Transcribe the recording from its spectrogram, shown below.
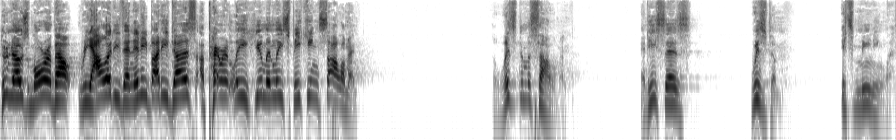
Who knows more about reality than anybody does? Apparently, humanly speaking, Solomon. The wisdom of Solomon. And he says, wisdom, it's meaningless.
